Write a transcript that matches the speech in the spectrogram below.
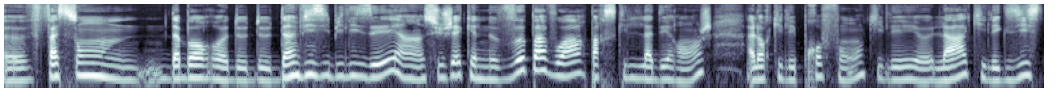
euh, façon d'abord d'invisibiliser de, un sujet qu'elle ne veut pas voir parce qu'il la dérange, alors qu'il est profond, qu'il est euh, là, qu'il existe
